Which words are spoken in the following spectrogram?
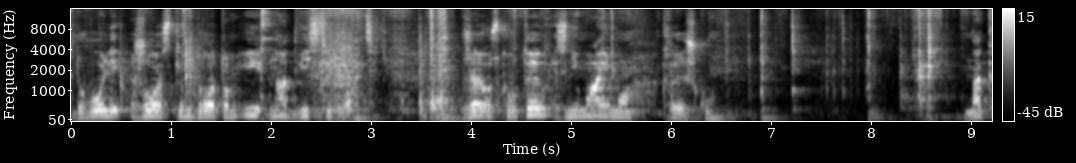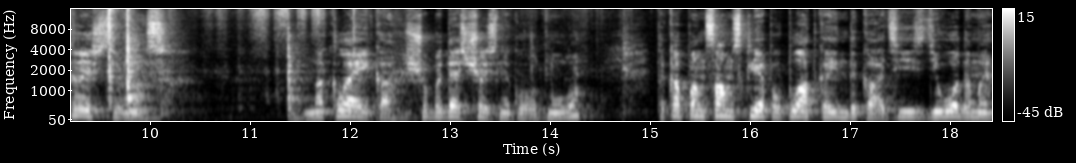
доволі жорстким дротом і на 220. Вже розкрутив, знімаємо кришку. На кришці в нас наклейка, щоб десь щось не коротнуло. Така пан сам склепав платка індикації з діодами,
